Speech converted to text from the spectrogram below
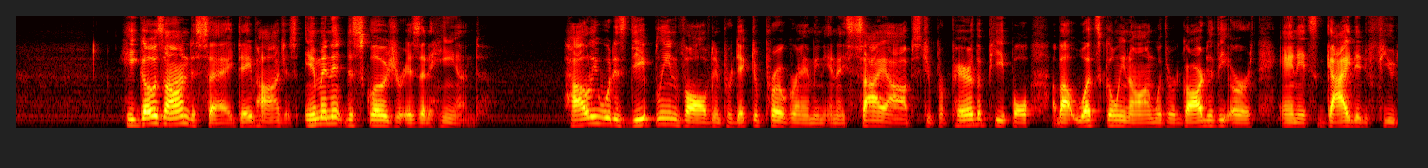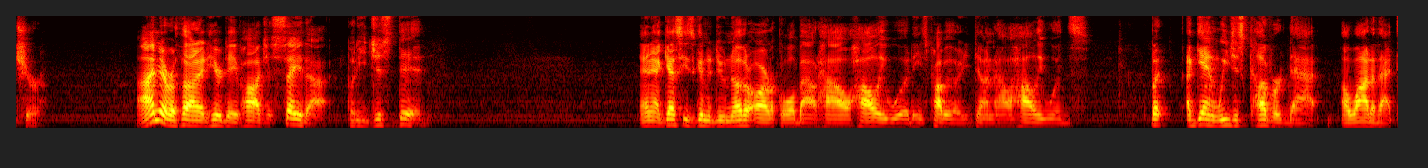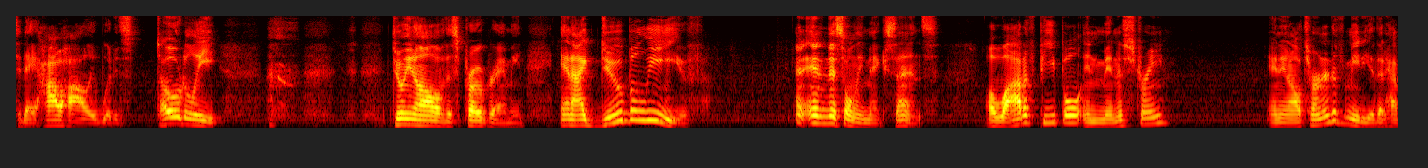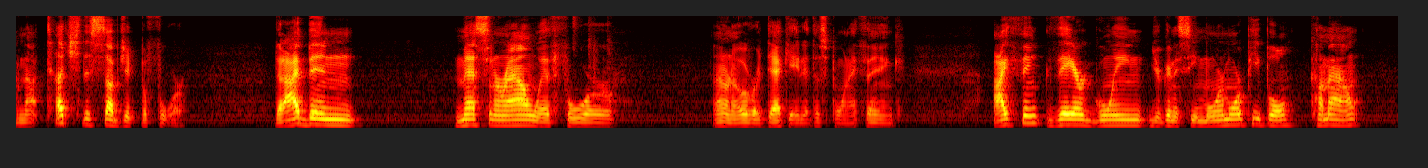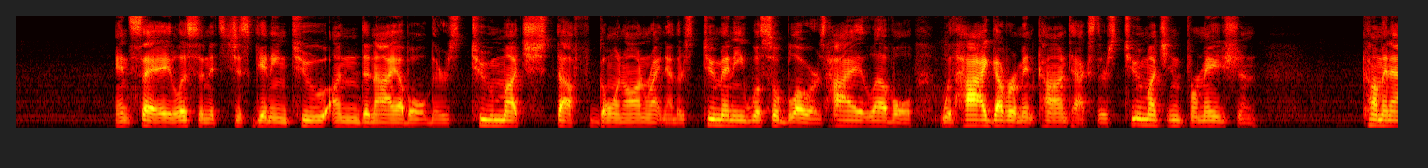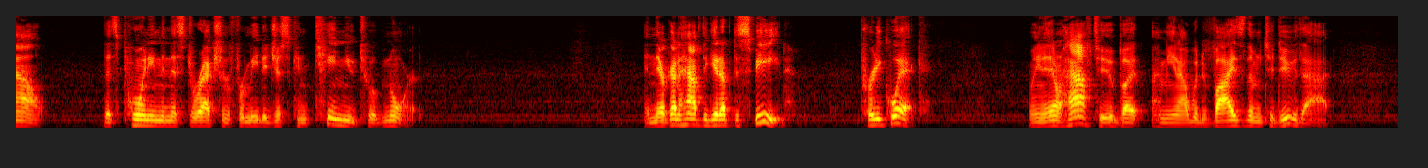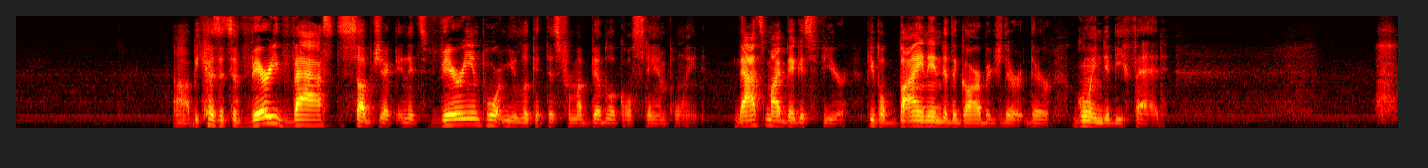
He goes on to say, Dave Hodges, imminent disclosure is at hand. Hollywood is deeply involved in predictive programming and a psyops to prepare the people about what's going on with regard to the earth and its guided future. I never thought I'd hear Dave Hodges say that, but he just did. And I guess he's going to do another article about how Hollywood, he's probably already done how Hollywood's. But again, we just covered that, a lot of that today, how Hollywood is totally doing all of this programming. And I do believe and, and this only makes sense. A lot of people in ministry and in alternative media that have not touched this subject before, that I've been messing around with for, I don't know, over a decade at this point, I think. I think they are going, you're going to see more and more people come out and say, listen, it's just getting too undeniable. There's too much stuff going on right now. There's too many whistleblowers, high level, with high government contacts. There's too much information coming out that's pointing in this direction for me to just continue to ignore it. And they're going to have to get up to speed pretty quick. I mean, they don't have to, but I mean, I would advise them to do that uh, because it's a very vast subject and it's very important you look at this from a biblical standpoint. That's my biggest fear. People buying into the garbage they're, they're going to be fed.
